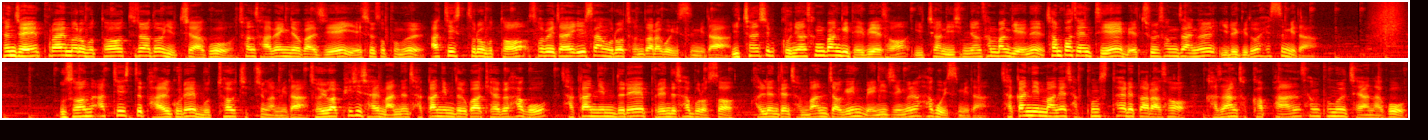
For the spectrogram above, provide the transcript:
현재 프라임으로부터 투자도 유치하고 1,400여 가지의 예술 소품을 아티스트로부터 소비자의 일상으로 전달하고 있습니다. 2019년 상반기 대비해서 2020년 상반기에는 1000%의 매출 성장을 이루기도 했습니다. 우선 아티스트 발굴에 무척 집중합니다. 저희와 핏이 잘 맞는 작가님들과 계약을 하고 작가님들의 브랜드 샵으로서 관련된 전반적인 매니징을 하고 있습니다. 작가님만의 작품 스타일에 따라서 가장 적합한 상품을 제안하고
